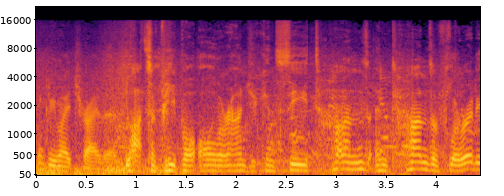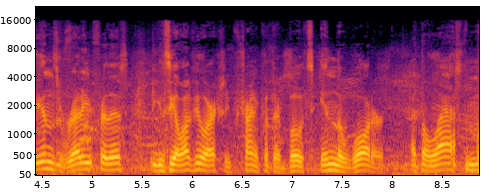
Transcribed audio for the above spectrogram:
think we might try this. Lots of people all around. You can see tons and tons of Floridians ready for this. You can see a lot of people are actually trying to put their boats in the water at the last moment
